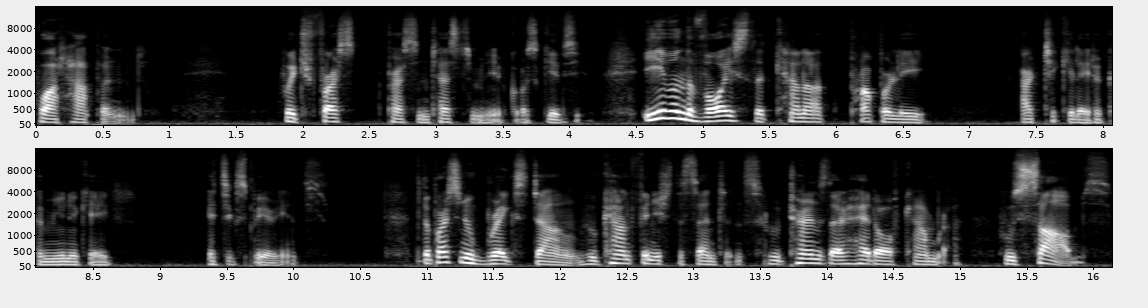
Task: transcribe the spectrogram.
what happened, which first person testimony, of course, gives you. Even the voice that cannot properly articulate or communicate its experience. The person who breaks down, who can't finish the sentence, who turns their head off camera, who sobs,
